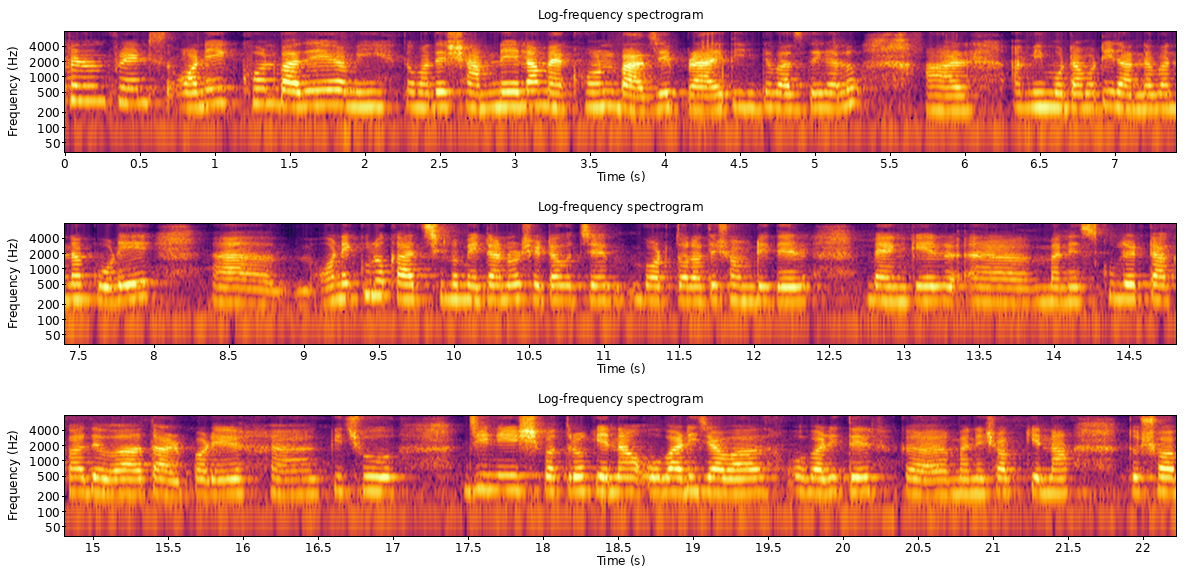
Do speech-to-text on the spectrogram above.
আফটারনুন ফ্রেন্ডস অনেকক্ষণ বাজে আমি তোমাদের সামনে এলাম। এখন বাজে প্রায় তিনটে বাজতে গেল। আর আমি মোটামুটি রান্নাবান্না করে অনেকগুলো কাজ ছিল মেটানোর। সেটা হচ্ছে বটতলাতে সমৃদ্ধের ব্যাংকের মানে স্কুলের টাকা দেওয়া, তারপরে কিছু জিনিসপত্র কেনা, ও বাড়ি যাওয়া, ও বাড়িতে মানে সব কেনা। তো সব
